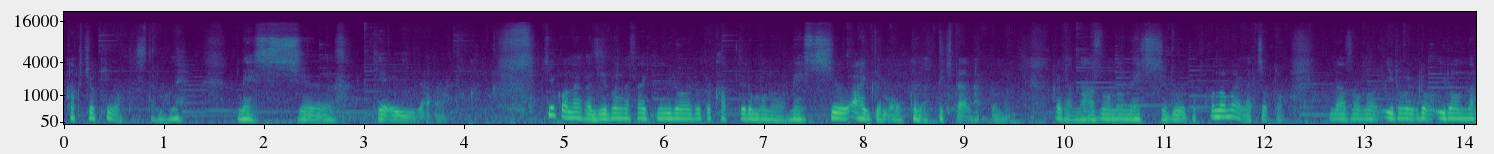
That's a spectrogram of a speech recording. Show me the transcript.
拡張機能としてもね、メッシュ系いいなとか、結構なんか自分が最近いろいろと買ってるものがメッシュアイテム多くなってきたなと思う。なんか謎のメッシュブーム。この前はちょっと謎のいろいろいろんな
